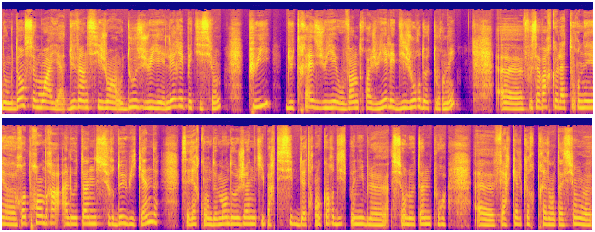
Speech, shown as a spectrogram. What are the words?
Donc dans ce mois, il y a du 26 juin au 12 juillet les répétitions, puis du 13 juillet au 23 juillet les 10 jours de tournée. Il euh, faut savoir que la tournée euh, reprendra à l'automne sur deux week-ends, c'est-à-dire qu'on demande aux jeunes qui participent d'être encore disponibles sur l'automne pour faire quelques représentations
